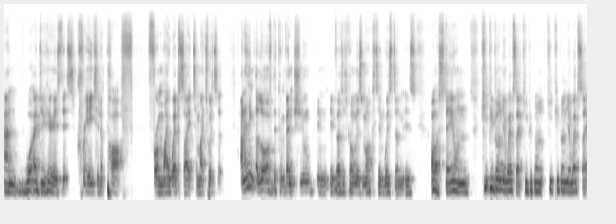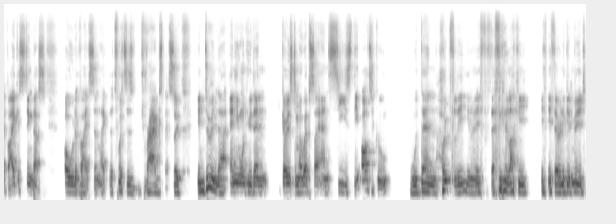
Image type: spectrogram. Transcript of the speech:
And what I do here is this creating a path from my website to my Twitter. And I think a lot of the conventional, in inverted commas, marketing wisdom is, oh, stay on, keep people on your website, keep people, on, keep people on your website. But I just think that's old advice, and like the Twitter's drags. So in doing that, anyone who then goes to my website and sees the article would then hopefully, you know, if they're feeling lucky, if, if they're in a good mood,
